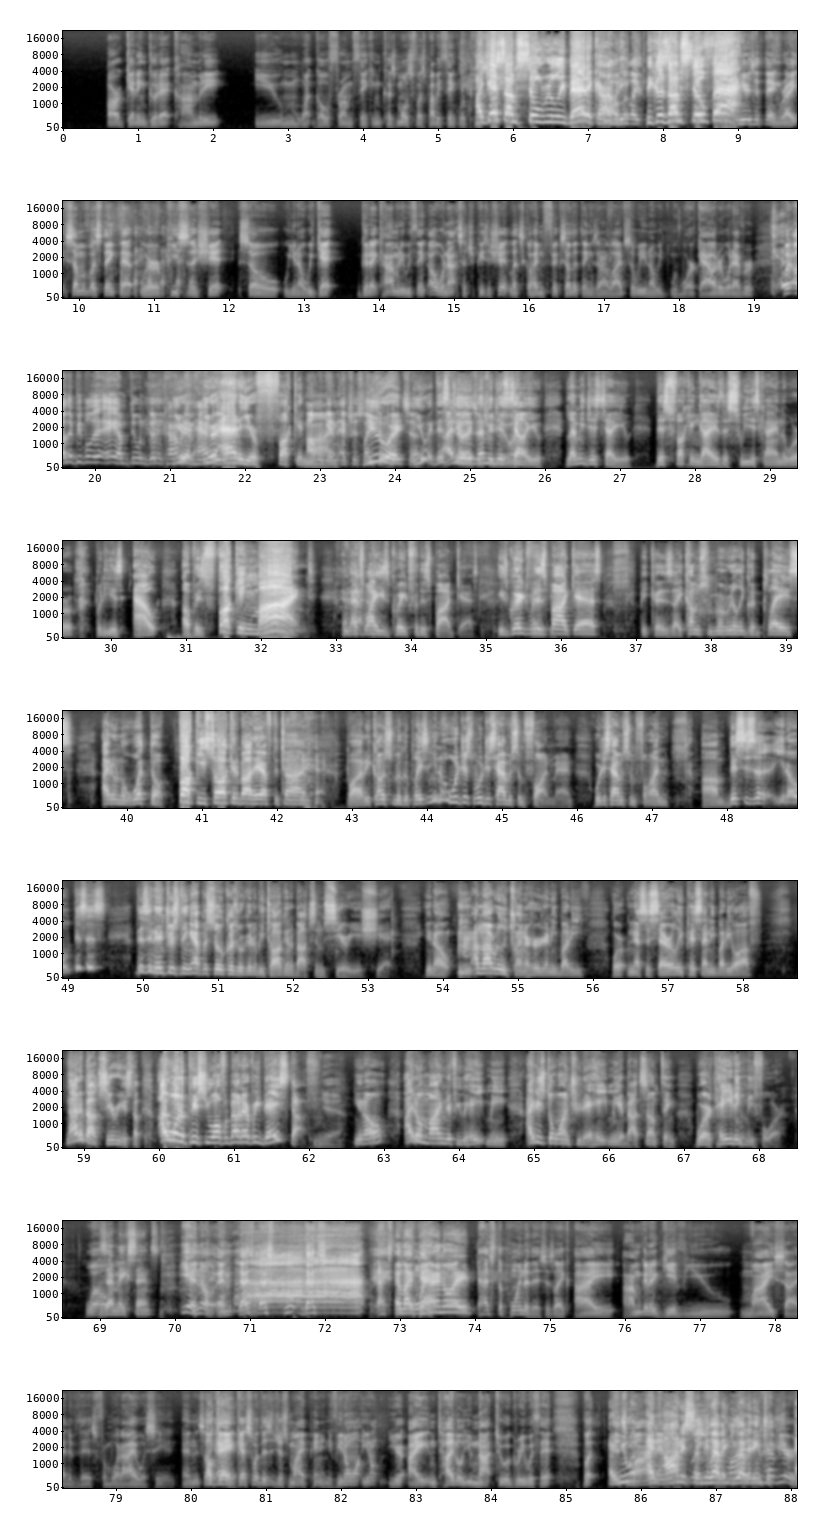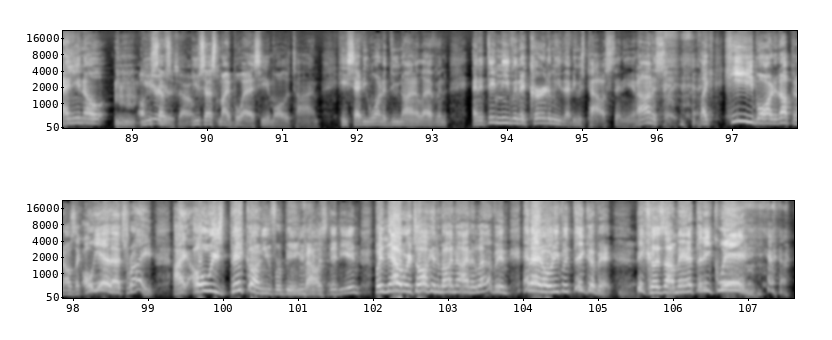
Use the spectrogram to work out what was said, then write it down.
are getting good at comedy, you go from thinking because most of us probably think we're. I guess I'm still really bad at comedy but, like- because I'm still fat. Here's the thing, right? Some of us think that we're pieces of shit. So you know, we get good at comedy. We think, oh, we're not such a piece of shit. Let's go ahead and fix other things in our life. So we, you know, we, we work out or whatever. But other people, hey, I'm doing good in comedy. You're, I'm happy. you're out of your fucking mind. I'm mind. gonna get an extra slice you of are, pizza. You, this I know dude, let me just doing. tell you. Let me just tell you. This fucking guy is the sweetest guy in the world, but he is out of his fucking mind. And that's why he's great for this podcast. He's great for this podcast because uh, he comes from a really good place. I don't know what the fuck he's talking about half the time. But he comes from a good place, and you know we're just we're just having some fun, man. We're just having some fun. Um, this is a you know this is this is an interesting episode because we're going to be talking about some serious shit. You know, I'm not really trying to hurt anybody or necessarily piss anybody off. Not about serious stuff. I want to piss you off about everyday stuff. Yeah. You know, I don't mind if you hate me. I just don't want you to hate me about something worth hating me for. Well, Does that make sense? yeah, no, and that's that's that's that's. The Am I point. paranoid? That's the point of this. Is like I I'm gonna give you my side of this from what I was seeing, and it's like, Okay. hey, guess what? This is just my opinion. If you don't want, you don't. You're I entitle you not to agree with it, but And it's you, mine. and honestly, you have it. You have an interest. have yours. And you know, I'll hear yours out. Yusef's my boy. I see him all the time. He said he wanted to do 9/11, and it didn't even occur to me that he was Palestinian. Honestly, like he brought it up, and I was like, oh yeah, that's right. I always pick on you for being Palestinian, but now we're talking about 9/11, and I don't even think of it because I'm Anthony Quinn.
